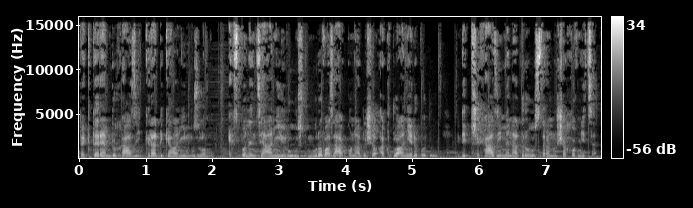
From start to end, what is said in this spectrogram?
ve kterém dochází k radikálnímu zlomu. Exponenciální růst Můrova zákona došel aktuálně do bodu, kdy přecházíme na druhou stranu šachovnice.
